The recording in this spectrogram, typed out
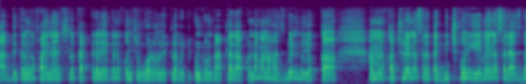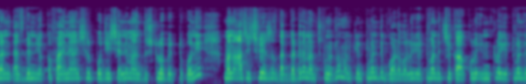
ఆర్థికంగా ఫైనాన్షియల్‌గా కరెక్ట్‌గా లేకపోయినా కొంచెం గొడవలు ఇట్లా పెట్టుకుంటూ ఉంటారు. అట్లా కాకుండా మన హస్బెండ్ యొక్క మన ఖర్చులైనా సరే తగ్గించుకొని ఏమైనా సరే హస్బెండ్ హస్బెండ్ యొక్క ఫైనాన్షియల్ పొజిషన్‌ని మనం దృష్టిలో పెట్టుకొని మనం ఆ సిచ్యువేషన్ తగ్గట్టుగా నడుచుకున్నట్లు మనకి ఎటువంటి గొడవలు, ఎటువంటి చికాకులు, ఇంట్లో ఎటువంటి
